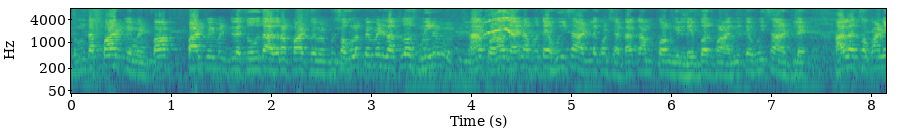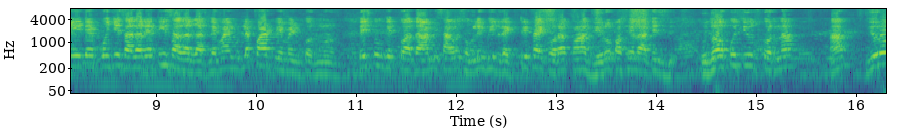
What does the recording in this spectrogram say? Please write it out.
तो म्हणटा पार्ट पेमेंट पार्ट पेमेंट केल्यार चवदा हजारां पार्ट पेमेंट पूण सगळो पेमेंट जातलोच न्ही. हा कोणाक जायना पूण ते हुंयसा हाडले कोण शेतां काम कोण लेबर कोण आनी ते हुंयसा हाडले हाल्यार सकाळी ते पंचवीस हजार या तीस हजार घातले. मागीर म्हटले पार्ट पेमेंट कर म्हणून. तेच तूं कितें आता. आमी सांगले सगळे बिल रेक्टिफाय करा. कोणा झिरो पास येयला ती उदकूच यूज करना हा? झिरो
